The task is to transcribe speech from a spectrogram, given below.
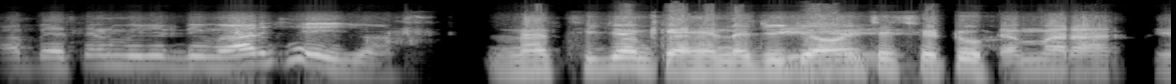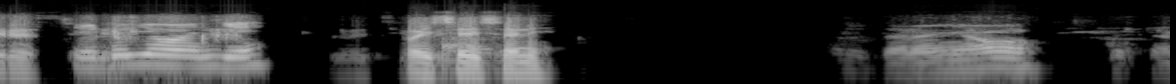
આ બે ત્રણ મિનિટની વાર છે જો ના થઈ ગયો કે હે નજુ જવાનું છે છેટું. તમારા ફેરસ છેટુ જવાનું છે? પૈસા છે નહીં. તારે આવો. પૈસા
